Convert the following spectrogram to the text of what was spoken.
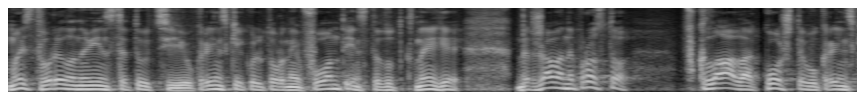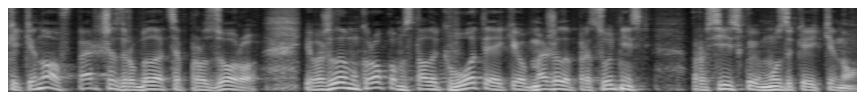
Ми створили нові інституції: Український культурний фонд, інститут книги. Держава не просто вклала кошти в українське кіно, а вперше зробила це прозоро. І важливим кроком стали квоти, які обмежили присутність російської музики і кіно.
